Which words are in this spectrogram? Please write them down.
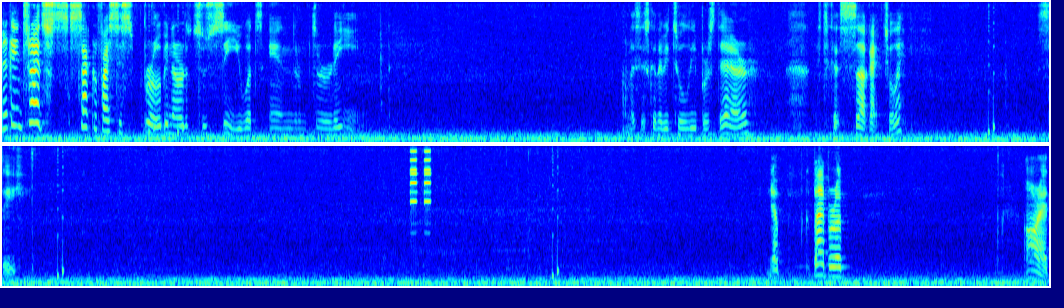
I can try to sacrifice this probe in order to see what's in room 13. Unless there's gonna be two leapers there. It's gonna suck, actually. See. Yep. Goodbye, probe. Alright.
